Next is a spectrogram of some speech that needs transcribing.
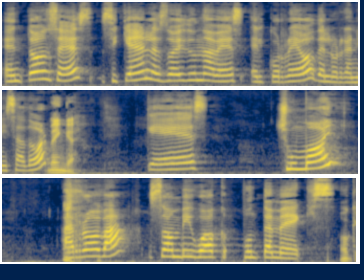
Entonces, si quieren, les doy de una vez el correo del organizador, Venga. que es chumoy arroba zombiewalk.mx. Ok,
